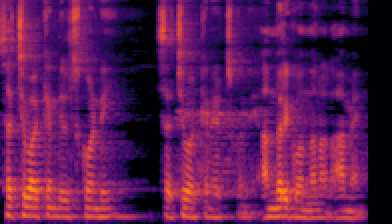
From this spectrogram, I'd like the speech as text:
సత్యవాక్యం తెలుసుకోండి సత్యవాక్యం నేర్చుకోండి. అందరికీ వందనాలు. ఆమెను.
